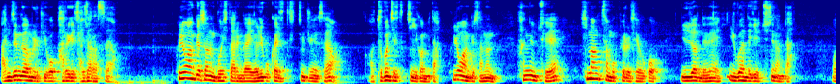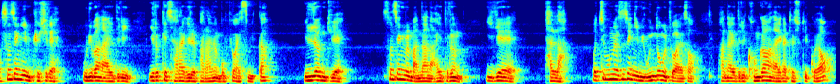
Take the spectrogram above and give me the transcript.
안정감을 느끼고 바르게 잘 자랐어요. 훌륭한 교사는 무엇이 다른가의 17가지 특징 중에서요. 어, 두 번째 특징이 이겁니다. 훌륭한 교사는 학년 초에 희망찬 목표를 세우고 1년 내내 일관되게 추진한다. 어, 선생님 교실에 우리 반 아이들이 이렇게 자라기를 바라는 목표가 있습니까? 1년 뒤에 선생님을 만난 아이들은 이게 달라. 어찌 보면 선생님이 운동을 좋아해서 반 아이들이 건강한 아이가 될 수도 있고요.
